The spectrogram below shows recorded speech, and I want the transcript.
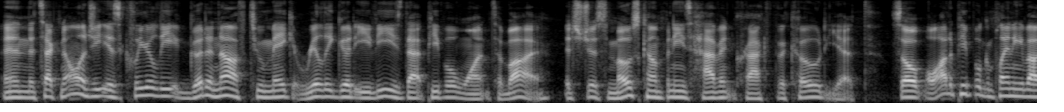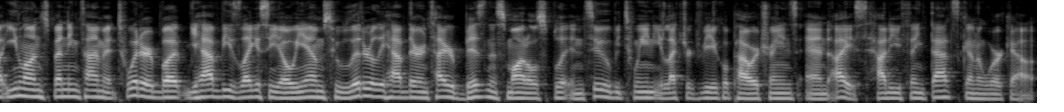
And the technology is clearly good enough to make really good EVs that people want to buy. It's just most companies haven't cracked the code yet. So, a lot of people complaining about Elon spending time at Twitter, but you have these legacy OEMs who literally have their entire business model split in two between electric vehicle powertrains and ICE. How do you think that's to work out?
